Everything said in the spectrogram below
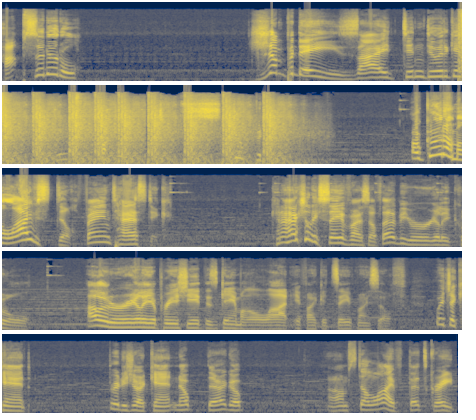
Hopsa doodle. Jump a days. I didn't do it again. Stupid. Oh, good. I'm alive still. Fantastic. Can I actually save myself? That would be really cool. I would really appreciate this game a lot if I could save myself. Which I can't. Pretty sure I can't. Nope, there I go. I'm still alive. That's great.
